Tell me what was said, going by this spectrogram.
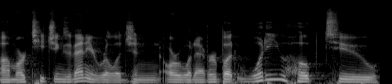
um, or teachings of any religion or whatever. But what do you hope to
